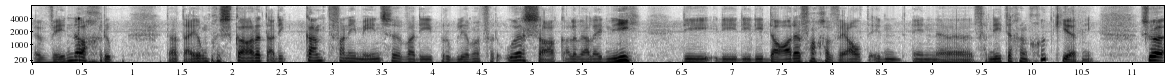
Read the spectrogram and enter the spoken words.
uh, Wenda groep dat hy hom geskaar het aan die kant van die mense wat die probleme veroorsaak alhoewel hy nie die die die die dade van geweld en en uh, vernietiging goedkeur nie. So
